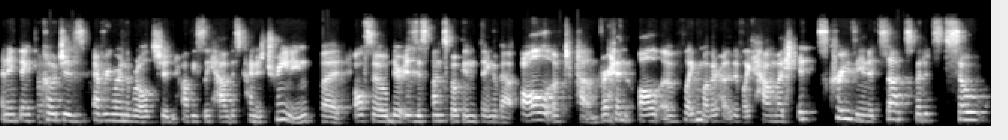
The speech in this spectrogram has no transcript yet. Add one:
And I think coaches everywhere in the world should obviously have this kind of training, but also there is this unspoken thing about all of childbirth and all of like motherhood of like how much it's crazy and it sucks, but it's so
